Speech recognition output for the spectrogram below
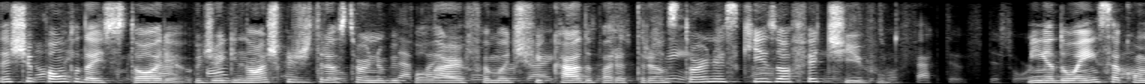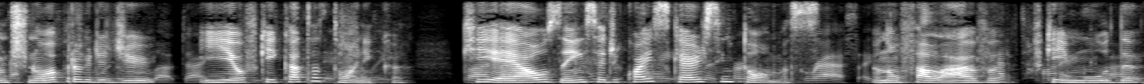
Neste ponto da história, o diagnóstico de transtorno bipolar foi modificado para transtorno esquizoafetivo. Minha doença continuou a progredir e eu fiquei catatônica, que é a ausência de quaisquer sintomas. Eu não falava, fiquei muda,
